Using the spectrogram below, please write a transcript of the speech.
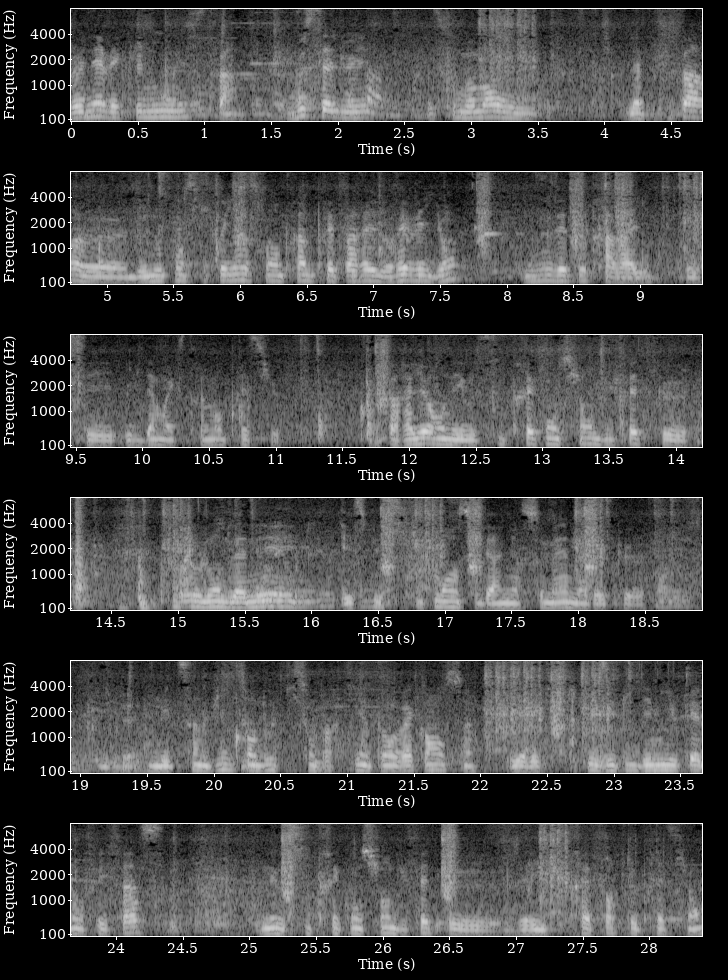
venait avec le ministre vous saluer, parce qu'au moment où la plupart euh, de nos concitoyens sont en train de préparer le réveillon, vous êtes au travail, et c'est évidemment extrêmement précieux. Par ailleurs, on est aussi très conscient du fait que tout au long de l'année, et spécifiquement ces dernières semaines, avec euh, les médecins de ville sans doute qui sont partis un peu en vacances, et avec toutes les épidémies auxquelles on fait face, on est aussi très conscient du fait que vous avez une très forte pression,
